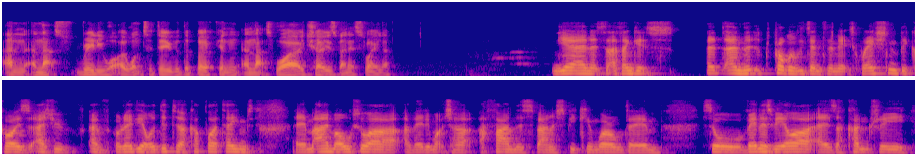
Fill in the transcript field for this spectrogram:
and and that's really what I want to do with the book, and and that's why I chose Venezuela. Yeah, and I think it's and it probably leads into the next question because, as you have already alluded to a couple of times, um, I'm also a, a, very much a, a, fan of the Spanish-speaking world. Um, so Venezuela is a country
